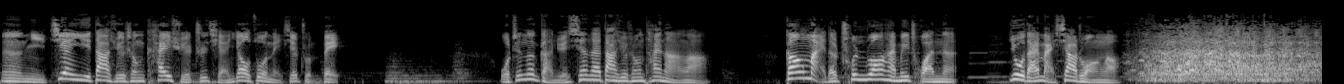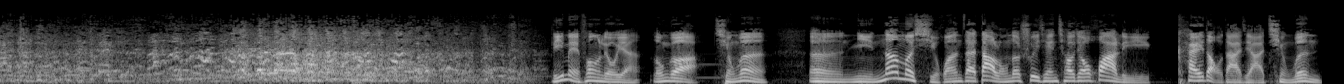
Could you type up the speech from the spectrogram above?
嗯，你建议大学生开学之前要做哪些准备？我真的感觉现在大学生太难了，刚买的春装还没穿呢，又得买夏装了。李美凤留言：龙哥，请问，嗯，你那么喜欢在大龙的睡前悄悄话里开导大家，请问，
